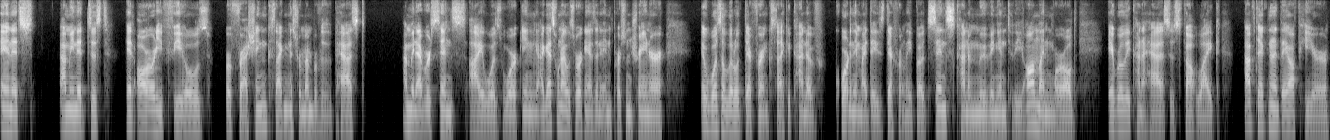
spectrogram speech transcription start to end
And it's, I mean, it just, it already feels refreshing because I can just remember for the past, I mean, ever since I was working, I guess when I was working as an in-person trainer, it was a little different because I could kind of coordinate my days differently. But since kind of moving into the online world, it really kind of has just felt like I've taken a day off here,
